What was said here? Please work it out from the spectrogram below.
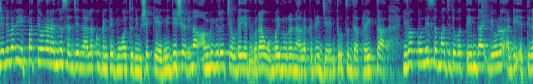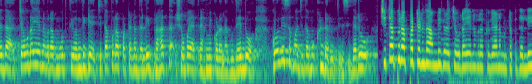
ಜನವರಿ ಇಪ್ಪತ್ತೇಳರಂದು ಸಂಜೆ ನಾಲ್ಕು ಗಂಟೆ ಮೂವತ್ತು ನಿಮಿಷಕ್ಕೆ ನಿಜೇಶ್ವರನ ಅಂಬಿಗಿರ ಚೌಡಯ್ಯನವರ ಒಂಬೈನೂರ ನಾಲ್ಕನೇ ಜಯಂತ್ಯೋತ್ಸವದ ಪ್ರಯುಕ್ತ ಯುವ ಕೋಲಿ ಸಮಾಜದ ವತಿಯಿಂದ ಏಳು ಅಡಿ ಎತ್ತಿರದ ಚೌಡಯ್ಯನವರ ಮೂರ್ತಿಯೊಂದಿಗೆ ಚಿತ್ತಾಪುರ ಪಟ್ಟಣದಲ್ಲಿ ಬೃಹತ್ ಶೋಭಾಯಾತ್ರೆ ಹಮ್ಮಿಕೊಳ್ಳಲಾಗುವುದು ಎಂದು ಕೋಲಿ ಸಮಾಜದ ಮುಖಂಡರು ತಿಳಿಸಿದರು. ಚಿತ್ತಾಪುರ ಪಟ್ಟಣದ ಅಂಬಿಗರ ಚೌಡಯ್ಯನವರ ಕಲ್ಯಾಣ ಮಂಟಪದಲ್ಲಿ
